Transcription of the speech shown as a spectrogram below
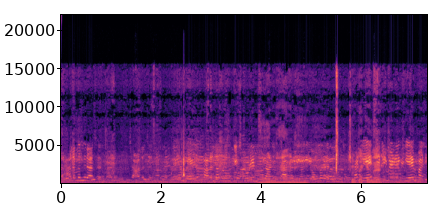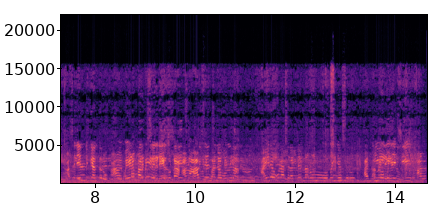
చాలా మంది రాశారు మేడం చాలా ఏం పని? అసలు ఎందుకు వెళ్తారు? ఆ మేడం పర్మిషన్ లేకుండా ఆమె absence లో ఉన్నా అయినా కూడా అసలు అట్లా రూమ్ ఓపెన్ చేస్తారు. అట్లా ఓపెన్ చేసి ఆమె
